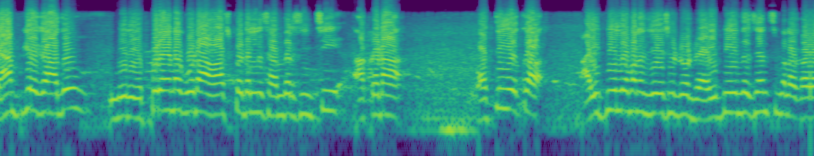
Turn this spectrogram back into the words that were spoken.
క్యాంప్కే కాదు మీరు ఎప్పుడైనా కూడా హాస్పిటల్ని సందర్శించి అక్కడ ప్రతి ఒక్క ఐపీలో మనం చేసినటువంటి ఐపీ ఇన్ ద సెన్స్ మన అక్కడ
